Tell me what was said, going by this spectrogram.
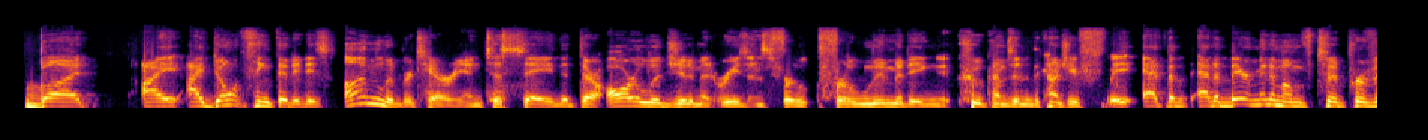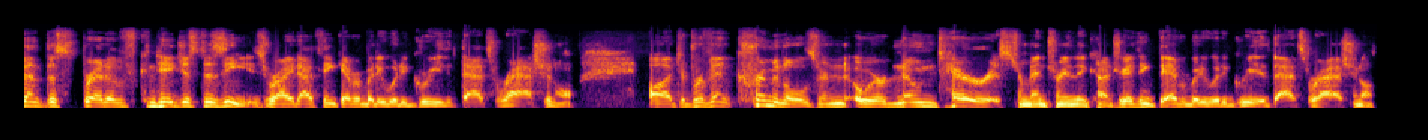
But I, I don't think that it is unlibertarian to say that there are legitimate reasons for for limiting who comes into the country at the at a bare minimum to prevent the spread of contagious disease. Right? I think everybody would agree that that's rational. Uh, to prevent criminals or or known terrorists from entering the country, I think everybody would agree that that's rational.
